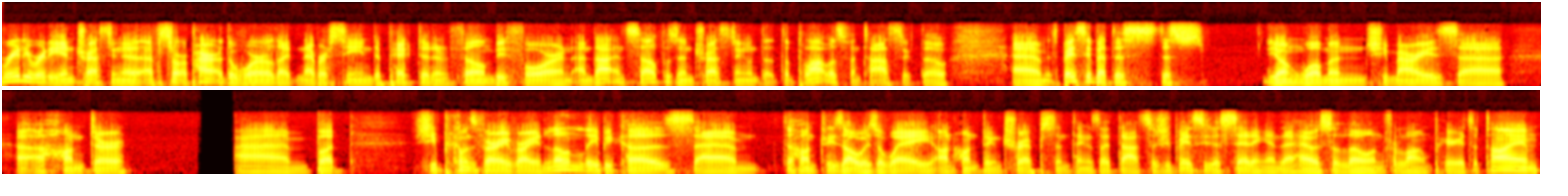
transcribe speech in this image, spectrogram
really really interesting a, a, sort of part of the world i'd never seen depicted in film before and, and that itself was interesting. The, the plot was fantastic though. Um, it's basically about this this young woman. She marries uh, a hunter um, but she becomes very very lonely because um, the hunter is always away on hunting trips and things like that. So she's basically just sitting in the house alone for long periods of time.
